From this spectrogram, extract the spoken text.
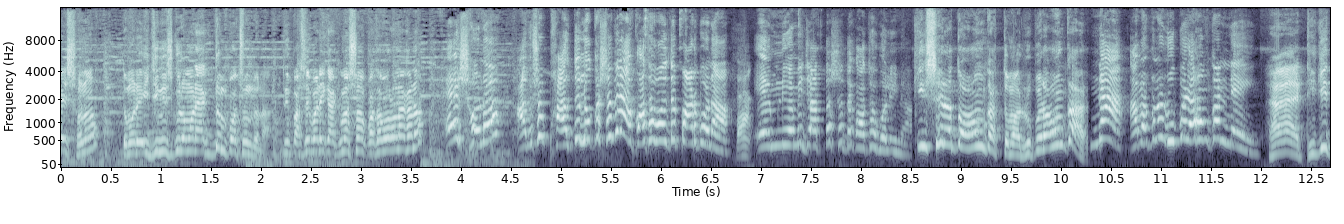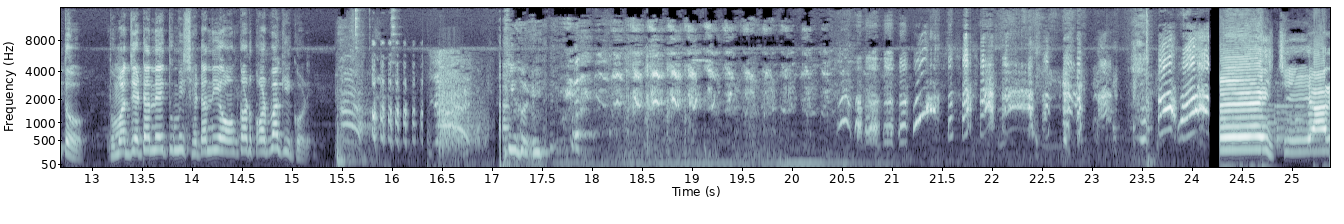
এই শোনো তোমার এই জিনিসগুলো আমার একদম পছন্দ না। তুই পাশের বাড়ি কাকিমার সঙ্গে কথা বলো না কেন? এই শোনো আমি সব ফালতু লোকের সাথে না কথা বলতে পারব না। এমনি আমি যাত্রার সাথে কথা বলি না। কিসের এত অহংকার তোমার? রূপের অহংকার? না আমার কোনো রূপের অহংকার নেই। হ্যাঁ ঠিকই তো। তোমার যেটা নেই তুমি সেটা নিয়ে অঙ্কার করবা কি করে? এই চেয়ার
